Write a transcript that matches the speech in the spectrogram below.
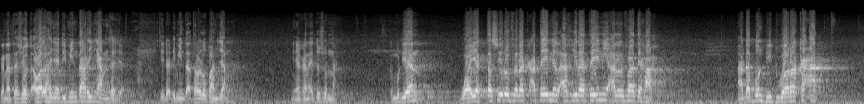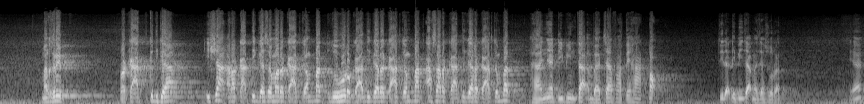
Karena tasyahud awal hanya diminta ringan saja. Tidak diminta terlalu panjang ya karena itu sunnah. Kemudian wayak tasiru fi rak'atainil akhirataini alal fatihah. Adapun di dua rakaat maghrib rakaat ketiga isya rakaat tiga sama rakaat keempat zuhur rakaat tiga rakaat keempat asar rakaat tiga rakaat keempat hanya diminta baca fatihah tok. Tidak diminta baca surat. Ya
